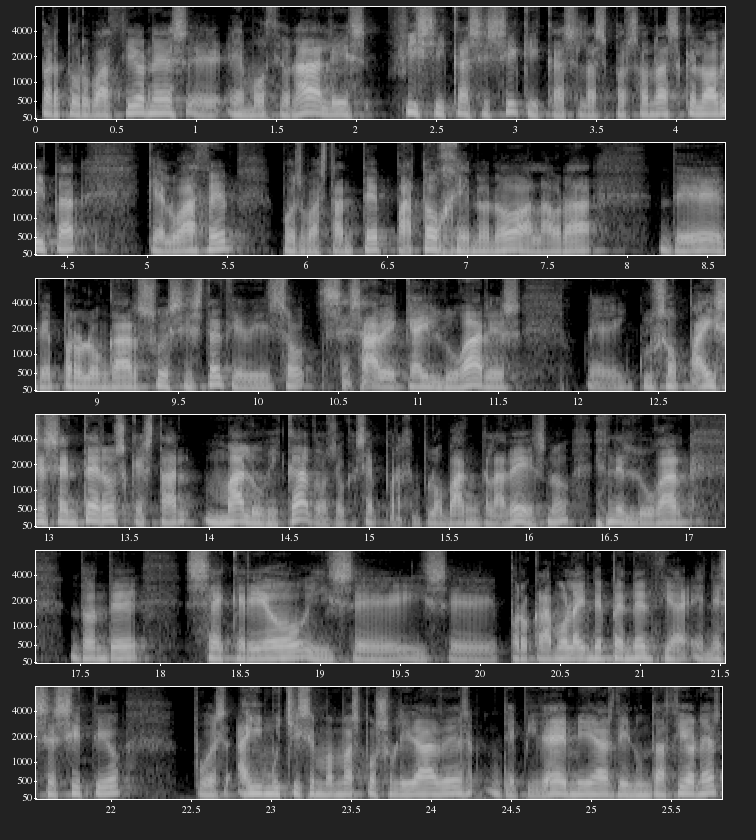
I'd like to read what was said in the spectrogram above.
perturbaciones eh, emocionales, físicas y psíquicas en las personas que lo habitan, que lo hacen pues bastante patógeno ¿no? a la hora de, prolongar su existencia. Y eso se sabe que hay lugares, eh, incluso países enteros, que están mal ubicados. Yo que sé, por ejemplo, Bangladesh, ¿no? En el lugar donde se creó y se, y se proclamó la independencia en ese sitio, pues hay muchísimas más posibilidades de epidemias, de inundaciones,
